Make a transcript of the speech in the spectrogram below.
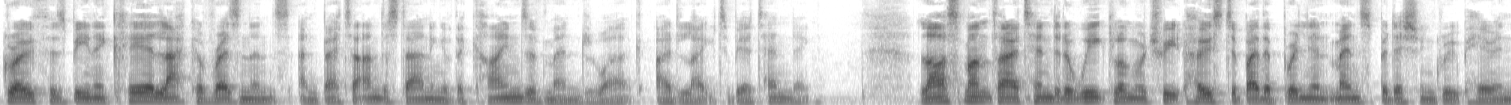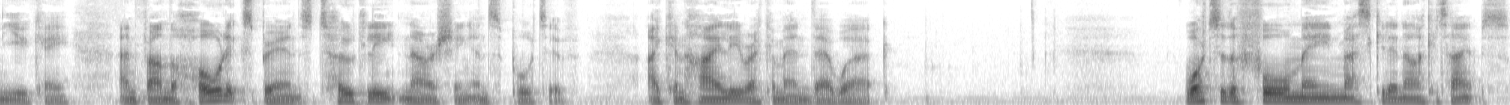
growth has been a clear lack of resonance and better understanding of the kinds of men's work I'd like to be attending. Last month, I attended a week long retreat hosted by the brilliant Men's Expedition group here in the UK and found the whole experience totally nourishing and supportive. I can highly recommend their work. What are the four main masculine archetypes?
